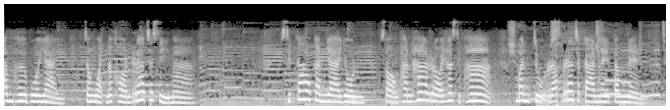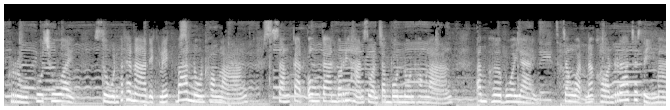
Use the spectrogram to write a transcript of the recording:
อำเภอบัวใหญ่ จังหวัดนครราชสีมา 19 กันยายน 2555 บรรจุรับราชการในตำแหน่ง ครูผู้ช่วย ศูนย์พัฒนาเด็กเล็กบ้านโนนทองหลาง สังกัดองค์การบริหารส่วนตำบลโนนทองหลาง อำเภอบัวใหญ่ จังหวัดนครราชสีมา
